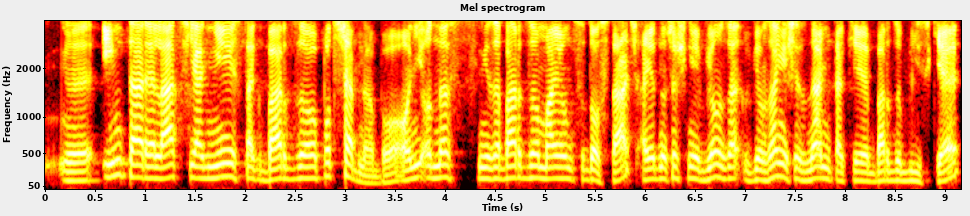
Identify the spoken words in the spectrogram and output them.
y, im ta relacja nie jest tak bardzo potrzebna, bo oni od nas nie za bardzo mają co dostać, a jednocześnie wiąza wiązanie się z nami takie bardzo bliskie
